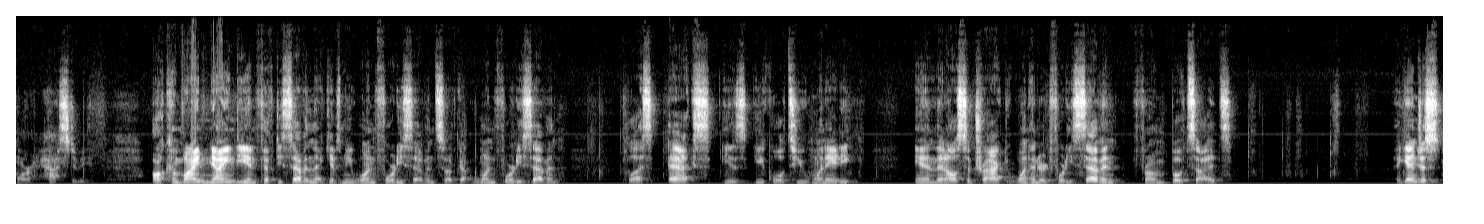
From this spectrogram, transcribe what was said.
or has to be. I'll combine 90 and 57. That gives me 147. So I've got 147 plus x is equal to 180. And then I'll subtract 147 from both sides. Again, just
